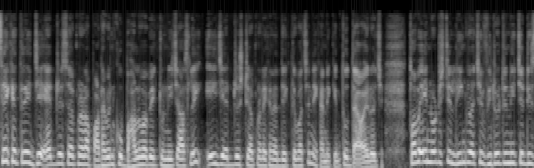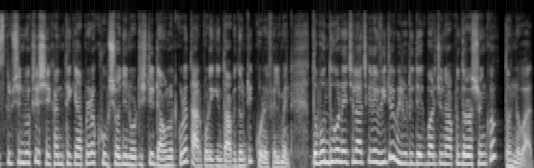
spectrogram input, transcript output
সেক্ষেত্রে যে অ্যাড্রেসে আপনারা পাঠাবেন, খুব ভালোভাবে একটু নিচে আসলেই এই যে অ্যাড্রেসটি আপনারা এখানে দেখতে পাচ্ছেন, এখানে কিন্তু দেওয়াই রয়েছে। তবে এই নোটিশটির লিঙ্ক রয়েছে ভিডিওটির নিচে ডিসক্রিপশন বক্সে সেখান থেকে আপনারা খুব সহজে নোটিশটি ডাউনলোড করে তারপরে কিন্তু আবেদনটি করে ফেলবেন। তো বন্ধুগণ, এই ছিল আজকের ভিডিও ভিডিওটি দেখবার জন্য আপনাদের অসংখ্য ধন্যবাদ।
